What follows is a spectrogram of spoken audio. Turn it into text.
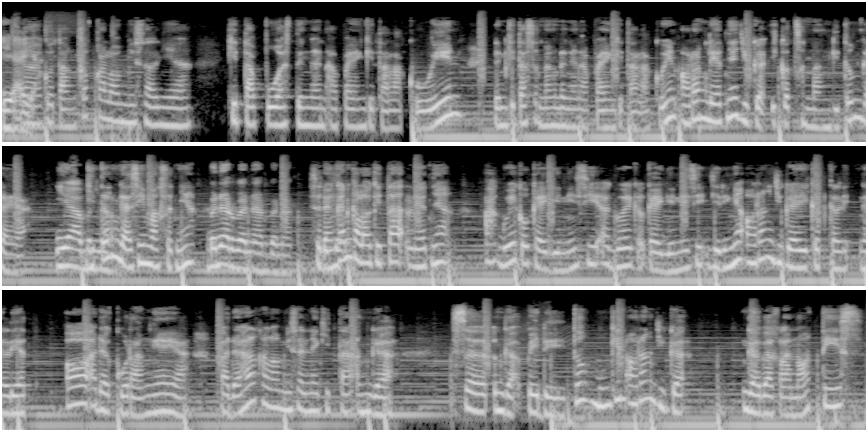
Iya, yang iya. aku tangkep kalau misalnya kita puas dengan apa yang kita lakuin dan kita senang dengan apa yang kita lakuin, orang liatnya juga ikut senang gitu enggak ya? Iya Gitu benar. enggak sih maksudnya? Benar benar benar. Sedangkan kalau kita liatnya, ah gue kok kayak gini sih, ah gue kok kayak gini sih, jadinya orang juga ikut ngeliat, oh ada kurangnya ya. Padahal kalau misalnya kita enggak se enggak pede itu, mungkin orang juga nggak bakalan notice,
